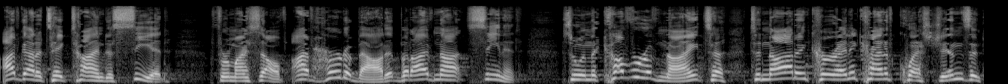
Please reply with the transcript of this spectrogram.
I've got to take time to see it for myself. I've heard about it, but I've not seen it. So, in the cover of night, to, to not incur any kind of questions, and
